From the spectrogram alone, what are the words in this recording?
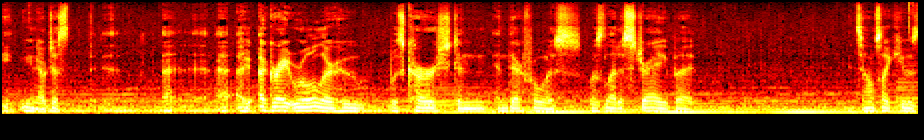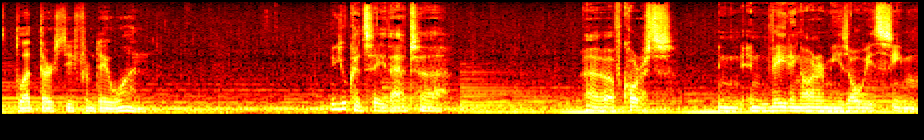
you know just a, a, great ruler who was cursed and, and therefore was was led astray. But it sounds like he was bloodthirsty from day one. You could say that. Uh, uh, of course, in, invading armies always seem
